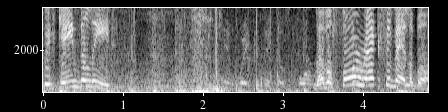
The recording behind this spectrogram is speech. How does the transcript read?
We've gained the lead. Can't wait to take those four Level 4 REQs available.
